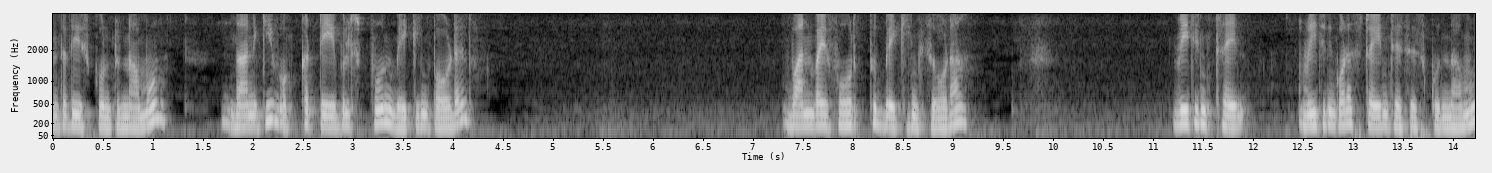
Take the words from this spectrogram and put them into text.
ఎంత తీసుకుంటున్నామో దానికి ఒక్క tablespoon baking powder one by fourth baking soda వీటిని ట్రైన్ వీటిని కూడా స్ట్రెయిన్ చేసేసుకుందాము.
